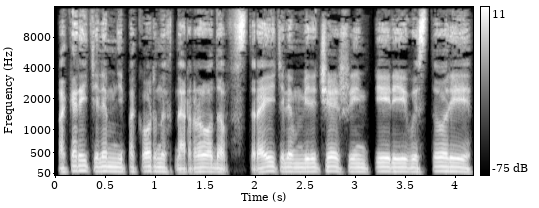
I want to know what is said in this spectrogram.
покорителем непокорных народов, строителем величайшей империи в истории,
